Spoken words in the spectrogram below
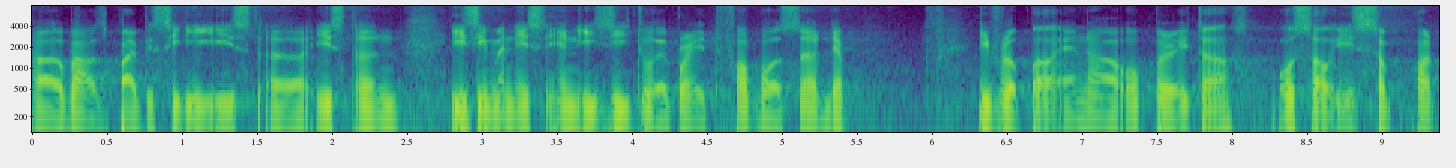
uh, about PipeCD is uh, is an easy managed and easy to operate for both uh, the developer and uh, operator. Also, it support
